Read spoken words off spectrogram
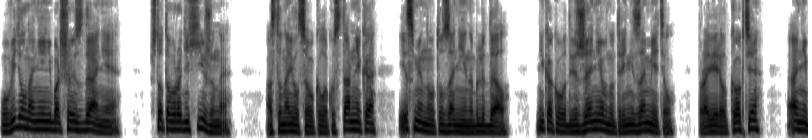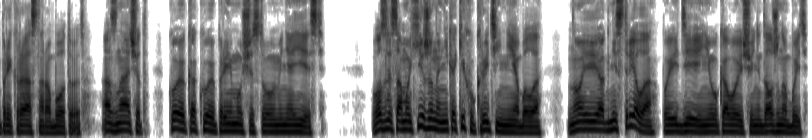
увидел на ней небольшое здание. Что-то вроде хижины. Остановился около кустарника и с минуту за ней наблюдал. Никакого движения внутри не заметил. Проверил когти. Они прекрасно работают. А значит, кое-какое преимущество у меня есть. Возле самой хижины никаких укрытий не было. Но и огнестрела, по идее, ни у кого еще не должно быть.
